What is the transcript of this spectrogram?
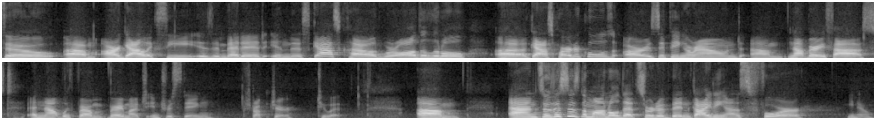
So um, our galaxy is embedded in this gas cloud where all the little uh, gas particles are zipping around, um, not very fast, and not with very much interesting structure to it. Um, and so this is the model that's sort of been guiding us for, you know,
